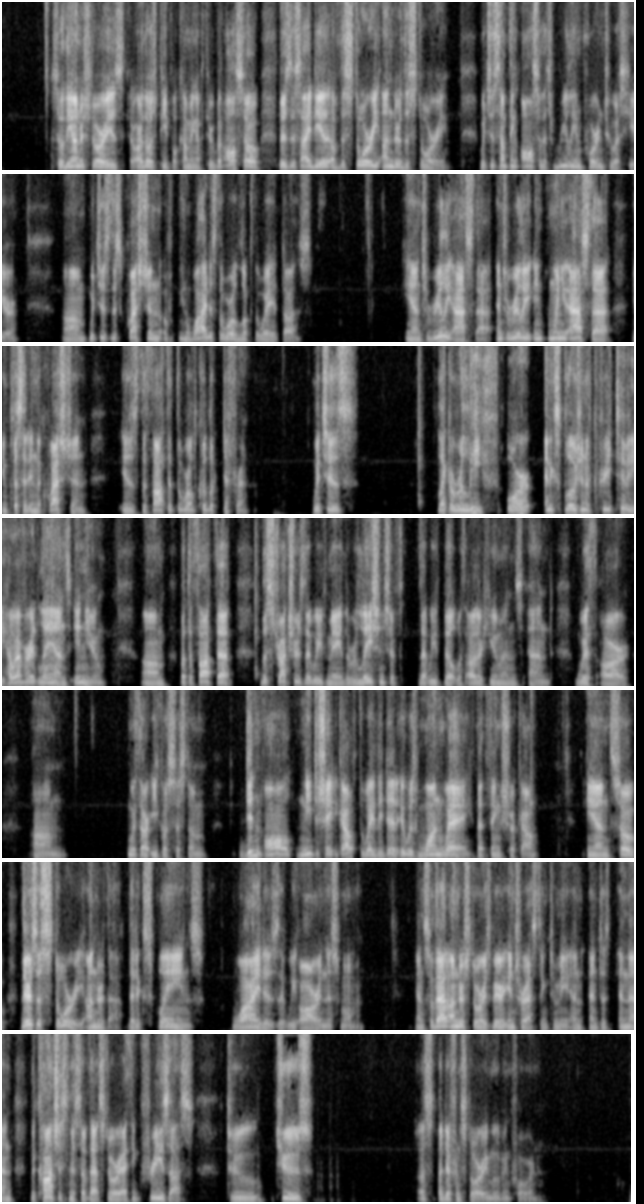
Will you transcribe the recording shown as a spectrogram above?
so the understory is are those people coming up through, but also there's this idea of the story under the story, which is something also that's really important to us here, um, which is this question of you know why does the world look the way it does, and to really ask that, and to really in, when you ask that, implicit in the question is the thought that the world could look different, which is like a relief or an explosion of creativity, however it lands in you. Um, but the thought that the structures that we've made, the relationships that we've built with other humans and with our um, with our ecosystem didn't all need to shake out the way they did. It was one way that things shook out. And so there's a story under that that explains why it is that we are in this moment and so that understory is very interesting to me and and to and then the consciousness of that story i think frees us to choose a, a, different story moving forward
